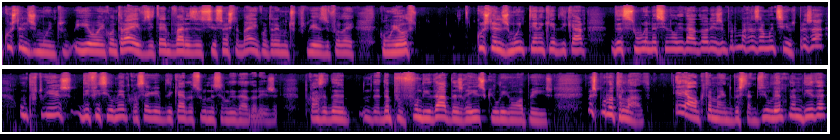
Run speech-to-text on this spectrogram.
custa-lhes muito, e eu encontrei, visitei várias associações também, encontrei muitos portugueses e falei com eles, custa-lhes muito terem que abdicar da sua nacionalidade de origem, por uma razão muito simples. Para já, um português dificilmente consegue abdicar da sua nacionalidade de origem, por causa da, da, da profundidade das raízes que o ligam ao país. Mas, por outro lado, é algo também de bastante violento na medida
